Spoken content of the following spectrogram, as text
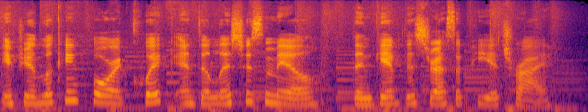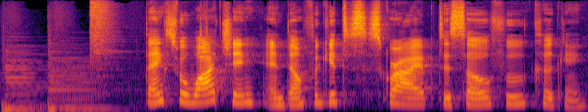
If you're looking for a quick and delicious meal, then give this recipe a try. Thanks for watching and don't forget to subscribe to Soul Food Cooking.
